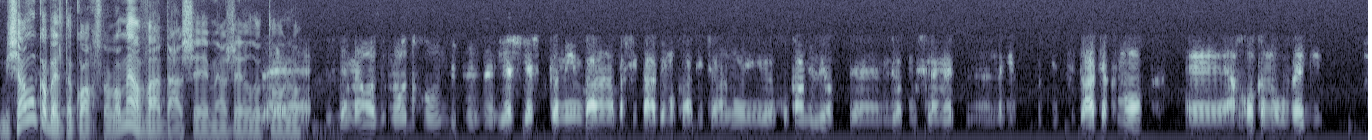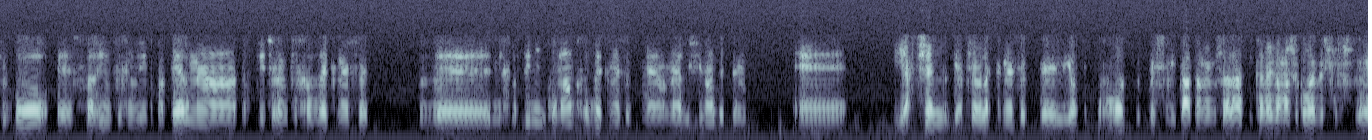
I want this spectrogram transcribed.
משם הוא מקבל את הכוח שלו, לא מהוועדה שמאשרת אותו או לא. זה מאוד מאוד נכון, יש, יש פגמים בשיטה הדמוקרטית שלנו, היא רחוקה מלהיות, סיטואציה כמו אה, החוק הנורבגי, שבו אה, שרים צריכים להתפטר מהתפקיד שלהם כחברי כנסת, ונכנסים במקומם חברי כנסת מה, מהרשימה, בעצם אה, יאפשר, יאפשר לכנסת אה, להיות פחות בשליטת הממשלה, כי כרגע מה שקורה זה שרבע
